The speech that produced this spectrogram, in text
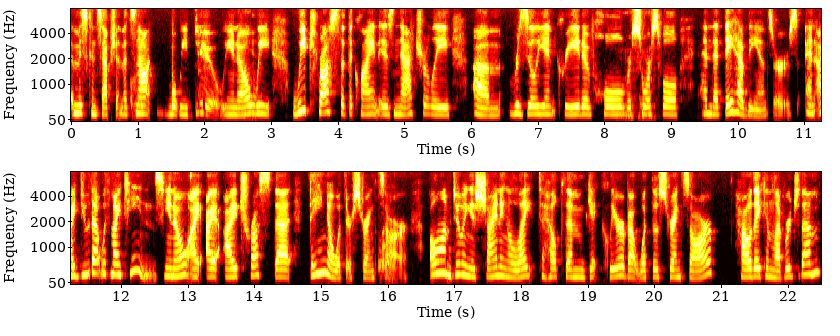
a misconception that's not what we do you know mm-hmm. we we trust that the client is naturally um, resilient creative whole mm-hmm. resourceful and that they have the answers. And i do that with my teens you know? I i, I trust that they know what their strengths are. All i'm doing is shining a light to help them get clear about what those strengths are how they can leverage them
